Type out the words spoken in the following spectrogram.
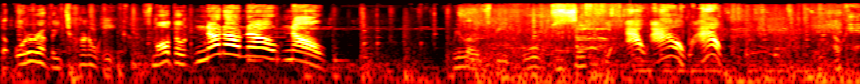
The Order of Eternal Ink. Small don't. No, no, no, no. Reload speed. Ooh, safety. Ow, ow, ow. Okay.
